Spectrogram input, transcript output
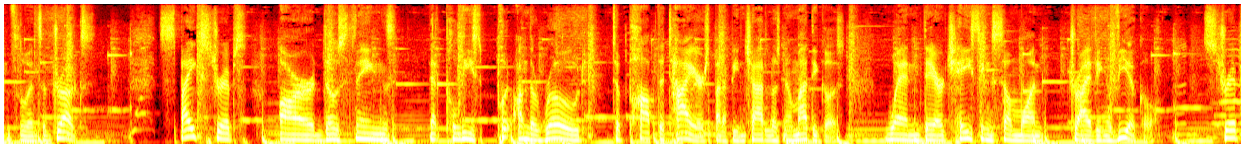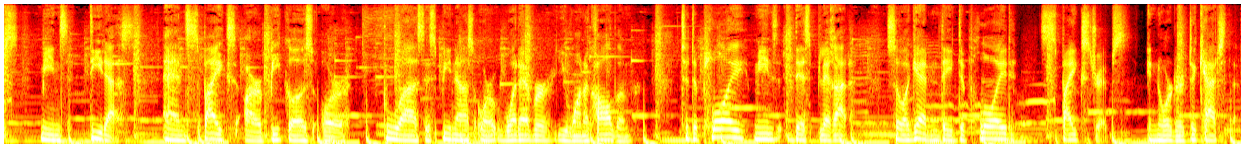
influence of drugs. Spike strips are those things that police put on the road to pop the tires para pinchar los neumáticos when they're chasing someone driving a vehicle. Strips means tiras, and spikes are picos or púas, espinas, or whatever you want to call them. To deploy means desplegar. So again, they deployed spike strips in order to catch them.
